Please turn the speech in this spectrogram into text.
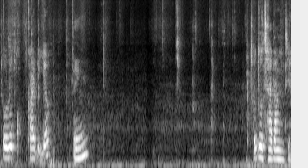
저도 코칼이요. 땡. 저도 자랑질.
